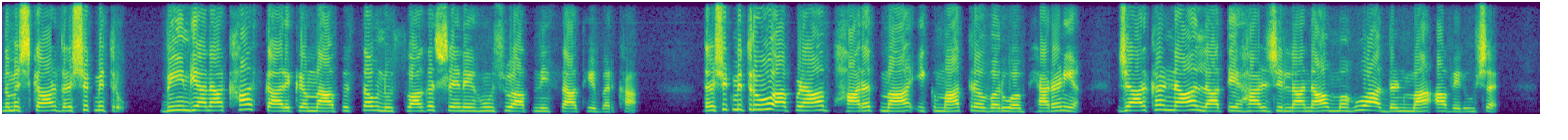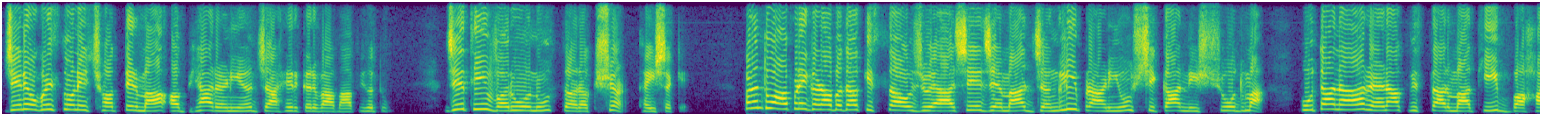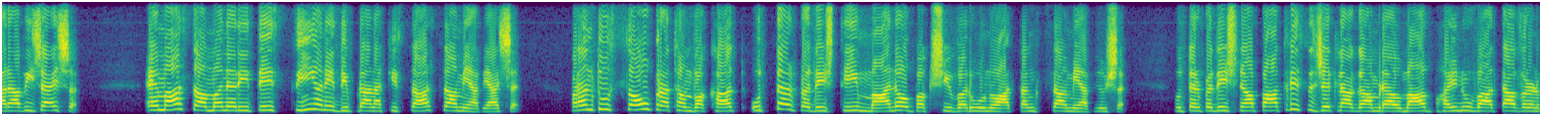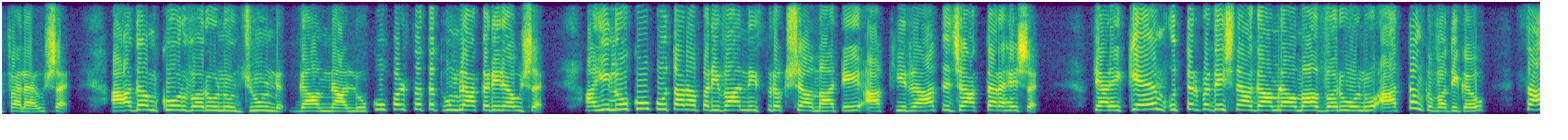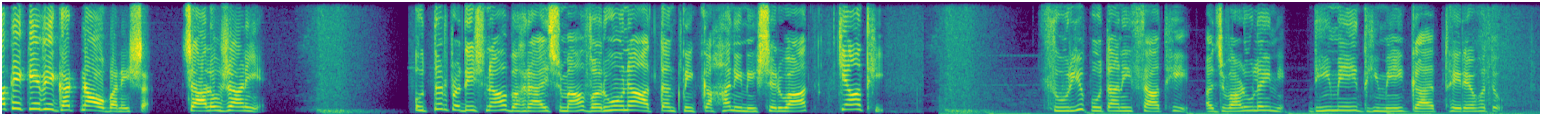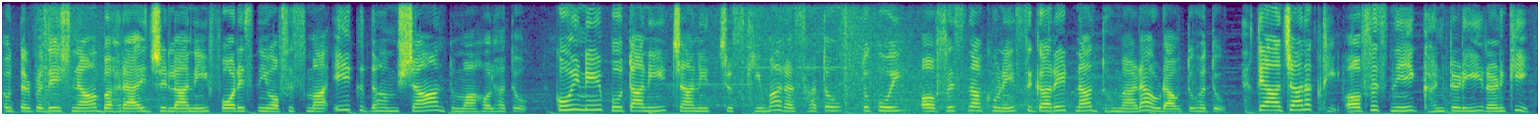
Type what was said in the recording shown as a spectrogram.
નમસ્કાર દર્શક મિત્રો. બી ઇન્ડિયાના ખાસ કાર્યક્રમમાં આપ સૌનું સ્વાગત છે અને હું છું આપની સાથે બરખા. દર્શક મિત્રો, આપણા ભારતમાં એકમાત્ર વરુ અભયારણ્ય ઝારખંડના લાતેહાર જિલ્લાના મહુવા દંડમાં આવેલું છે, જેને ઓગણીસો ને છોતેરમાં અભયારણ્ય જાહેર કરવામાં આવ્યું હતું, જેથી વરુઓનું સંરક્ષણ થઈ શકે. પરંતુ આપણે ઘણા બધા કિસ્સાઓ જોયા છે જેમાં જંગલી પ્રાણીઓ શિકારની શોધમાં પોતાના રહેણાંક વિસ્તારમાંથી બહાર આવી જાય છે. એમાં સામાન્ય રીતે સિંહ અને દીપડાના કિસ્સા સામે આવ્યા છે. પરંતુ સૌ પ્રથમ વખત ઉત્તર પ્રદેશથી માનવભક્ષી વરુઓનો આતંક સામે આવ્યો છે. ઉત્તર પ્રદેશના પાંત્રીસ જેટલા ગામડાઓમાં ભયનું વાતાવરણ ફેલાયું છે. આદમખોર વરુનું ઝુંડ ગામના લોકો પર સતત હુમલા કરી રહ્યું છે. અહીં લોકો પોતાના પરિવારની સુરક્ષા માટે આખી રાત જાગતા રહે છે. ત્યારે કેમ ઉત્તર પ્રદેશના ગામડાઓમાં વરુઓનું આતંક વધી ગયો? સાથે કેવી ઘટનાઓ બની છે? ચાલો જાણીએ. ઉત્તર પ્રદેશના બહરાઇચમાં વરુઓના આતંકની કહાનીની શરૂઆત ક્યાંથી? સૂર્ય પોતાની સાથે અજવાળું લઈને ધીમે ધીમે ગાયબ થઈ રહ્યો હતો. ઉત્તર પ્રદેશના બહરાઇચ જિલ્લાની ફોરેસ્ટની ઓફિસમાં એકદમ શાંત માહોલ હતો. કોઈને પોતાની ચાની ચુસ્કીમાં રસ હતો તો કોઈ ઓફિસના ખૂણે સિગારેટના ધુમાડા ઉડાવતું હતું. ત્યાં અચાનકથી ઓફિસની ઘંટડી રણકી.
